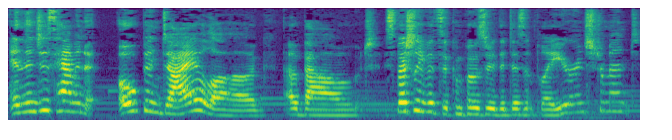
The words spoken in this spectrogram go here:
and then just have an open dialogue about, especially if it's a composer that doesn't play your instrument,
